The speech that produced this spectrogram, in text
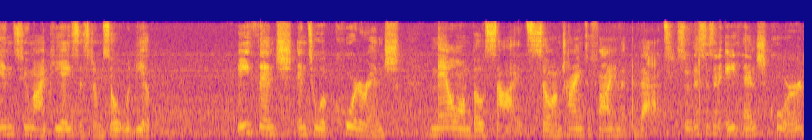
into my PA system. So it would be a eighth inch into a quarter inch male on both sides. So I'm trying to find that. So this is an eighth inch cord.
